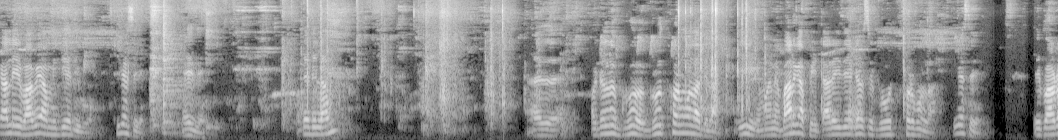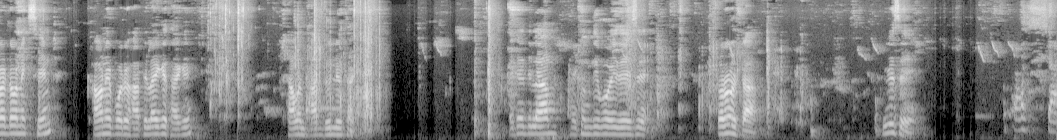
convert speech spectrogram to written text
কালির ভাবে আমি দিয়ে দিব, ঠিক আছে? এই যে এটা দিলাম। ওটা হলো গ্রোথ ফর্মুলা দিলাম। ই মানে বার্গা পিট আর এই যে এটা হচ্ছে গ্রোথ ফর্মুলা, ঠিক আছে? এই পাউডারটা অনেক সেন্ট, খাওয়ানোর পরে হাতে লাগে থাকে, সাবান হাত ধুলেও থাকে। এটা দিলাম, এখন দিব এই যে, তরলটা, ঠিক আছে? আচ্ছা।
